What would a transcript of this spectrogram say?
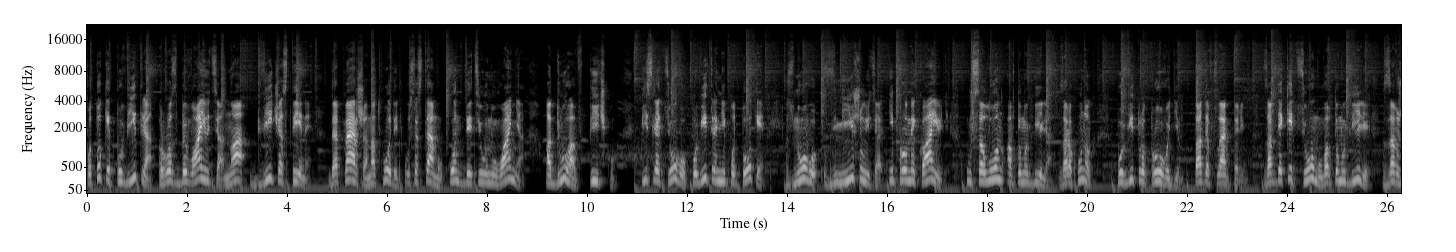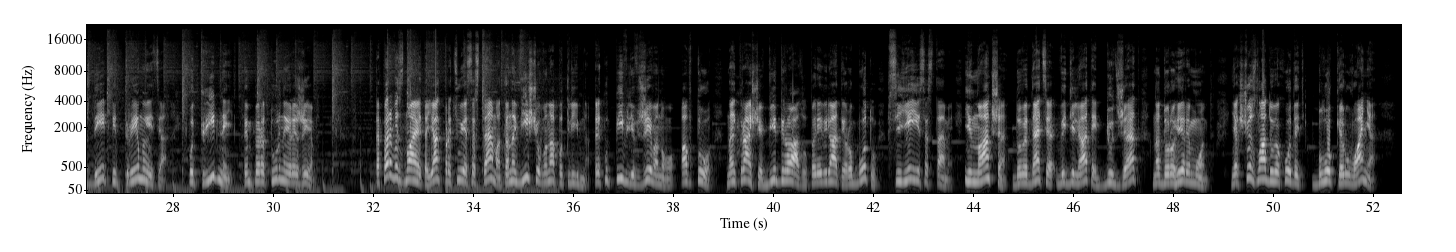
Потоки повітря розбиваються на дві частини, де перша надходить у систему кондиціонування, а друга в пічку. Після цього повітряні потоки знову змішуються і проникають у салон автомобіля за рахунок повітропроводів та дефлекторів. Завдяки цьому в автомобілі завжди підтримується потрібний температурний режим. Тепер ви знаєте, як працює система та навіщо вона потрібна. При купівлі вживаного авто найкраще відразу перевіряти роботу всієї системи. Інакше доведеться виділяти бюджет на дорогий ремонт. Якщо з ладу виходить блок керування,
